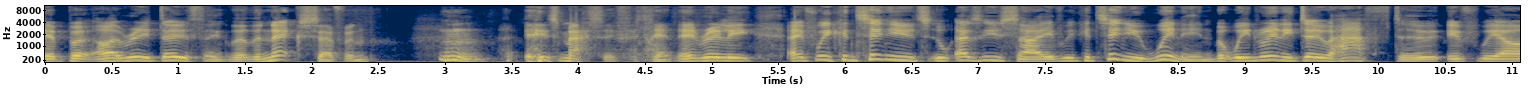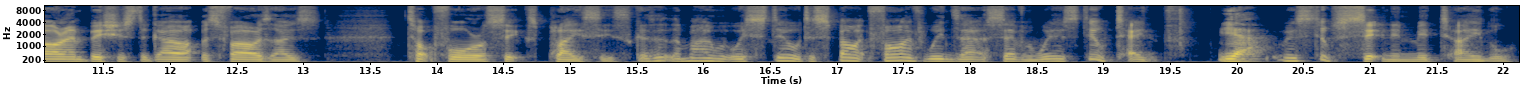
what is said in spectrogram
it- but I really do think that the next seven is massive. It? it really, if we continue to, as you say, if we continue winning, but we really do have to, if we are ambitious to go up as far as those top four or six places, because at the moment we're still, despite five wins out of seven, we're still tenth. Yeah, We're still sitting in mid-table.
